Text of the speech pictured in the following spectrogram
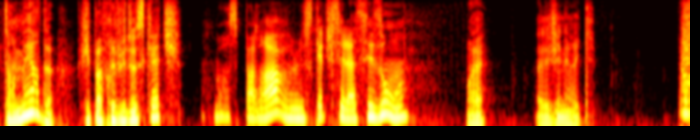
putain, merde, j'ai pas prévu de sketch. Bon, c'est pas grave, le sketch c'est la saison. Hein. Ouais, allez, générique. Arnaud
